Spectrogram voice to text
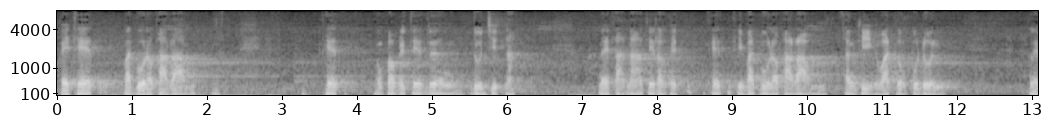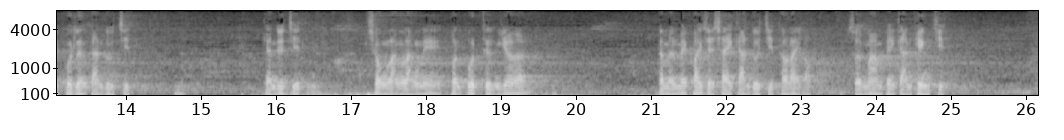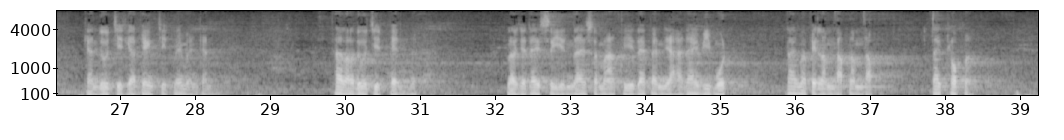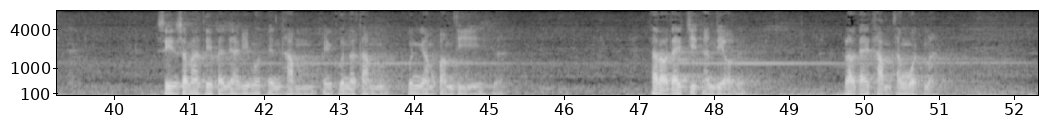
ไปเทศวัดบูรพาราม เทศหลวงพ่อไปเทศเรื่องดูจิตนะ ในฐานะที่เราไปเทศที่วัดบูรพาราม ทั้งที่วัดหลวงปู่ดุลเลยพูดเรื่องการดูจิต การดูจิตช่วงหลังๆนี้คนพูดถึงเยอะ แต่มันไม่ค่อยจะใช่การดูจิตเท่าไหร่หรอก ส่วนมากเป็นการเพ่งจิต การดูจิตกับเพ่งจิตไม่เหมือนกัน ถ้าเราดูจิตเป็นเราจะได้ศีลได้สมาธิได้ปัญญาได้วิมุตติ ได้มาเป็นลำดับลำดับ ได้ครบอะศีลสมาธิปัญญาวิมุตติเป็นธรรม เป็นคุณธรรม คุณงามความดีนะถ้าเราได้จิตอันเดียวนะเราได้ธรรมทั้งหมดมา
